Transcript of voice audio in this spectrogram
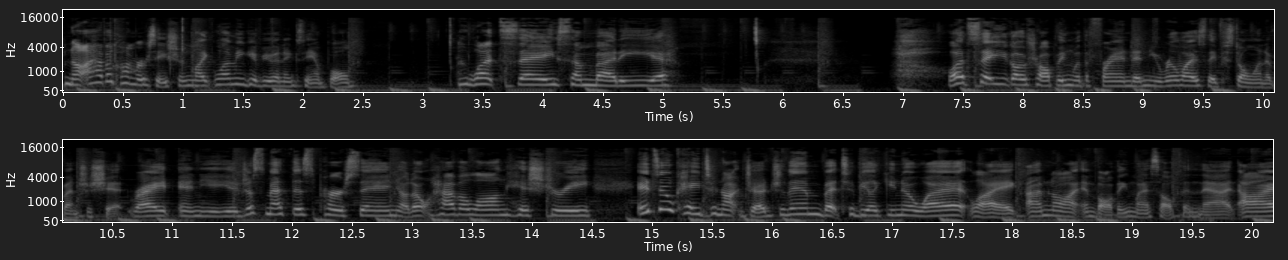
not have a conversation. Like, let me give you an example let's say somebody let's say you go shopping with a friend and you realize they've stolen a bunch of shit, right? And you, you just met this person, y'all don't have a long history. It's okay to not judge them, but to be like, you know what? Like, I'm not involving myself in that. I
